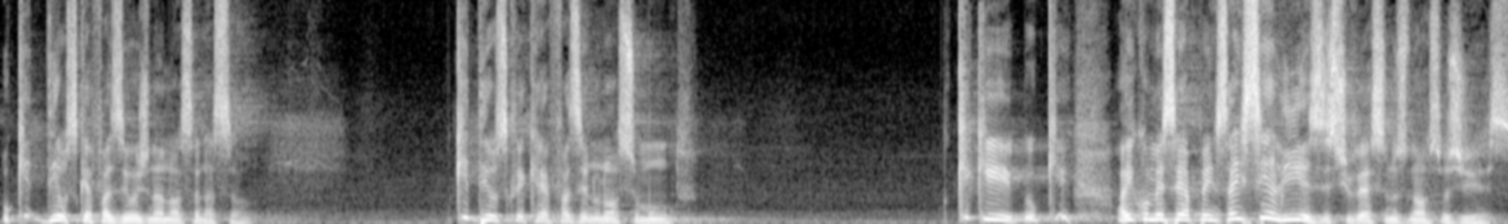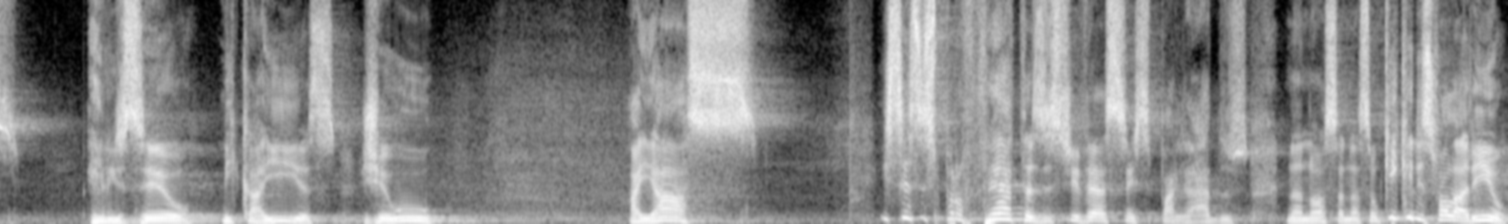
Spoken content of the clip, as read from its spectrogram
o que Deus quer fazer hoje na nossa nação? O que Deus quer fazer no nosso mundo? O que, que, o que... Aí comecei a pensar: e se Elias estivesse nos nossos dias? Eliseu, Micaías, Jeú, Aiás, e se esses profetas estivessem espalhados na nossa nação, o que, que eles falariam?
